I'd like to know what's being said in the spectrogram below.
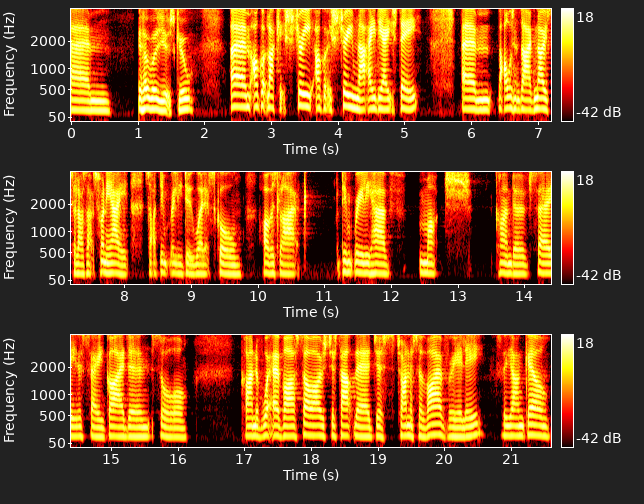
um, How were you at school? Um, I got like extreme, I got extreme like ADHD, um, but I wasn't diagnosed till I was like 28. So I didn't really do well at school. I was like, I didn't really have much kind of say, let's say guidance or kind of whatever. So I was just out there just trying to survive really as a young girl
